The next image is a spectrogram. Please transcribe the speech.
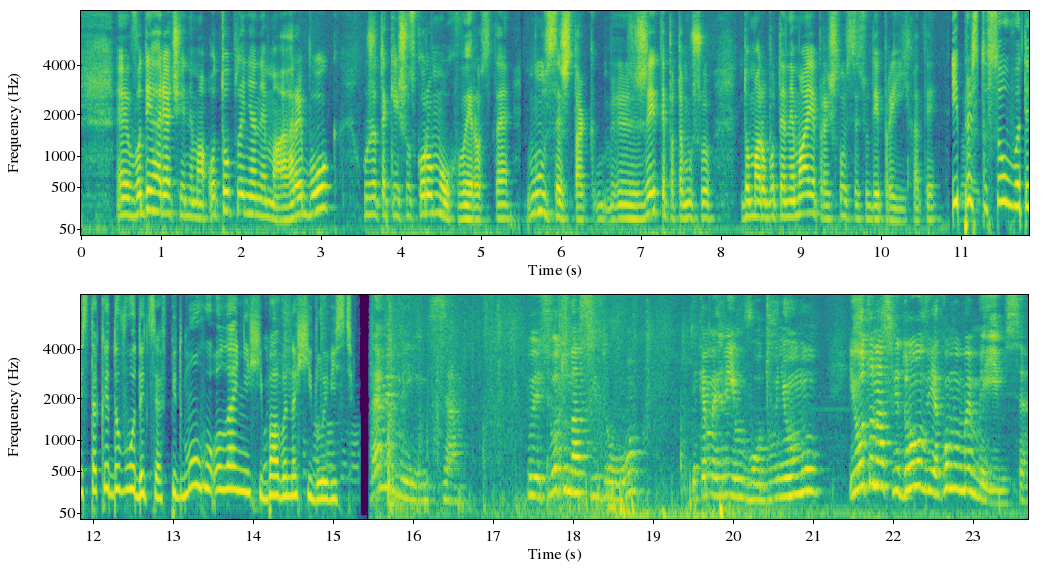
е, води гарячої нема, отоплення нема, грибок. Уже такий, що скоро мох виросте. Мусиш так е, жити, тому що дома роботи немає, прийшлося сюди приїхати. І пристосовуватись таки доводиться в підмогу Олені хіба винахідливість. Де ми миємося? Тобто, от у нас відро, яке ми гріємо воду в ньому, і от у нас відро, в якому ми миємося.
